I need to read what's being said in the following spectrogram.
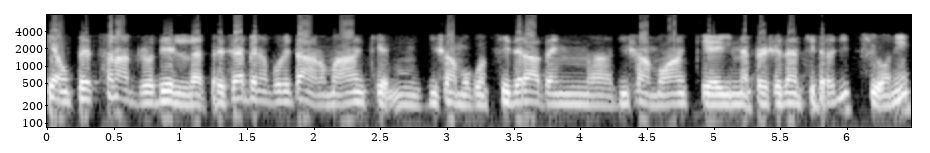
che è un personaggio del presepe napoletano, ma anche diciamo, considerata in, diciamo, anche in precedenti tradizioni,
